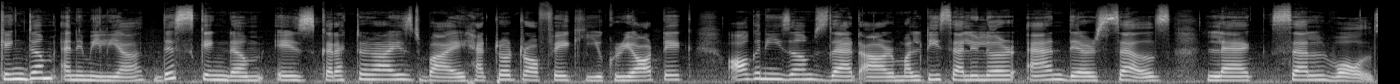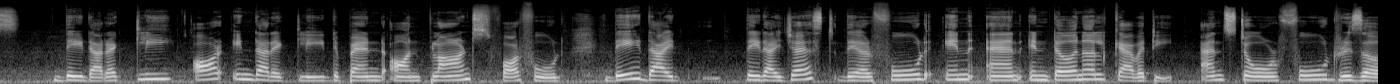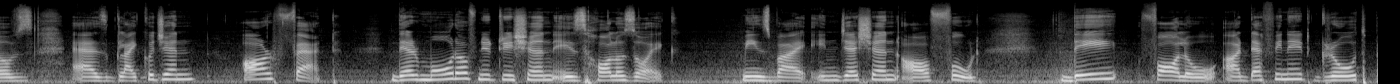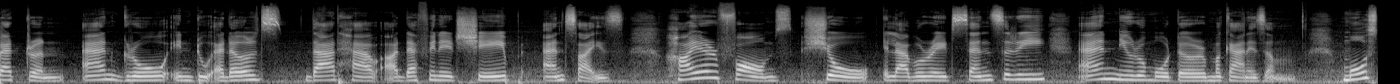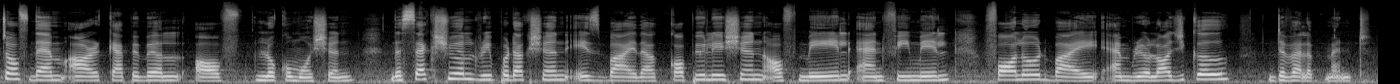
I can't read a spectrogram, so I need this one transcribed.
Kingdom Animalia This kingdom is characterized by heterotrophic eukaryotic organisms that are multicellular and their cells lack cell walls. They directly or indirectly depend on plants for food. They, di- they digest their food in an internal cavity and store food reserves as glycogen or fat. Their mode of nutrition is holozoic, means by ingestion of food. They follow a definite growth pattern and grow into adults that have a definite shape and size. Higher forms show elaborate sensory and neuromotor mechanism. Most of them are capable of locomotion. The sexual reproduction is by the copulation of male and female followed by embryological development.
